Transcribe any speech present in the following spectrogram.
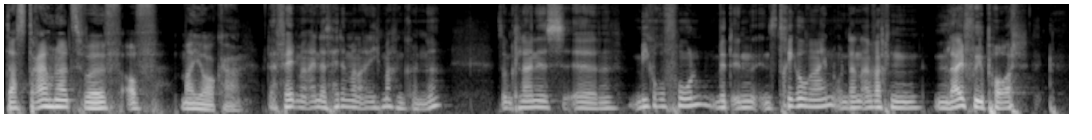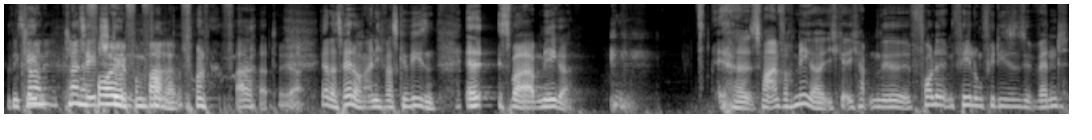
Das 312 auf Mallorca. Da fällt mir ein, das hätte man eigentlich machen können, ne? So ein kleines äh, Mikrofon mit in, ins Trikot rein und dann einfach ein, ein Live-Report. Eine Zehn- kleine, kleine zehn Folge Stunden vom Fahrrad. Vom, vom Fahrrad. Ja. Ja, das wäre doch eigentlich was gewesen. Äh, es war mega. Äh, es war einfach mega. Ich, ich habe eine volle Empfehlung für dieses Event,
